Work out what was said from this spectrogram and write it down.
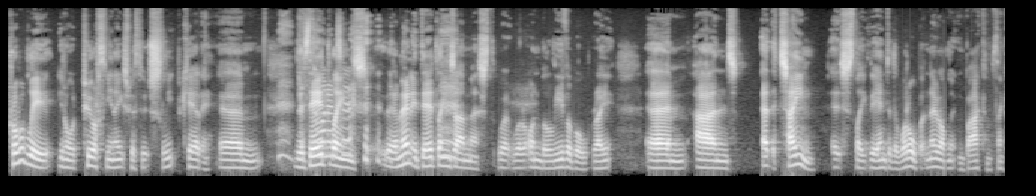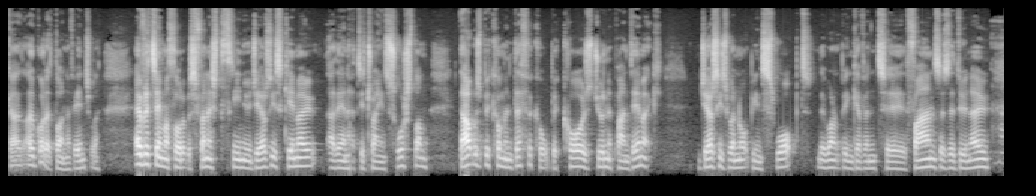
Probably, you know, two or three nights without sleep, Kerry. Um, the deadlines, the amount of deadlines I missed were, were unbelievable, right? Um, and at the time, it's like the end of the world, but now I'm looking back and think I, have got it done eventually. Every time I thought it was finished, three new jerseys came out. I then had to try and source them. That was becoming difficult because during the pandemic, jerseys were not being swapped. They weren't being given to fans as they do now. Uh-huh.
